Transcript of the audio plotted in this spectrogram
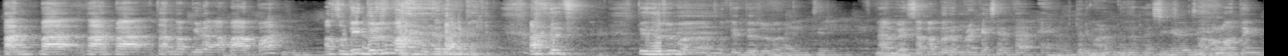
Tanpa tanpa tanpa bilang apa-apa langsung tidur semua. Tidur semua langsung tidur semua. Anjir. Nah besok kan baru mereka cerita eh lu tadi malam denger gak sih? Suara loteng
